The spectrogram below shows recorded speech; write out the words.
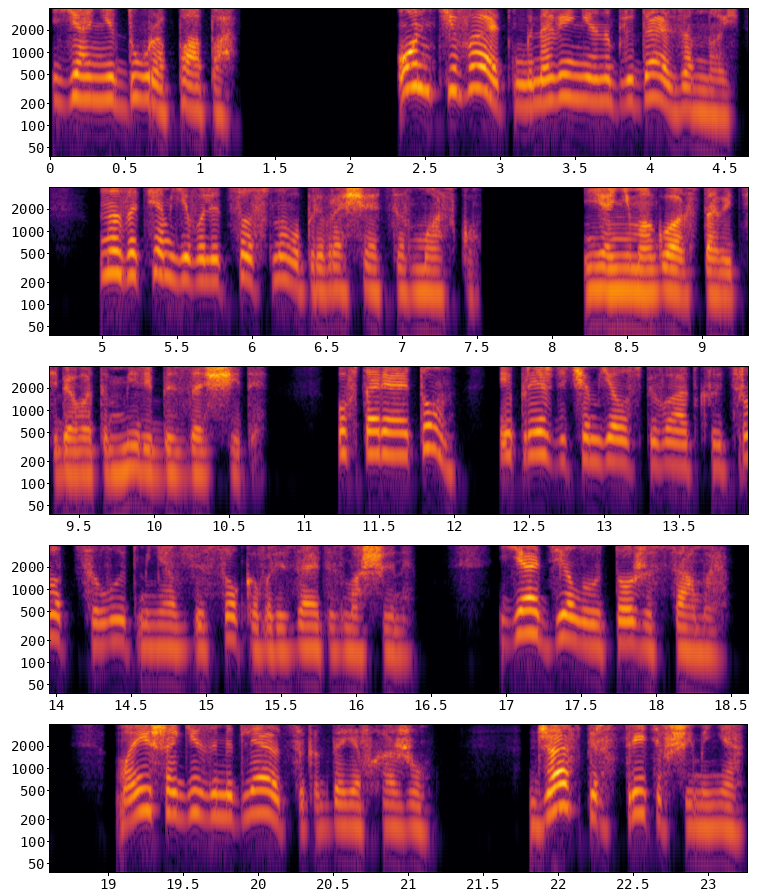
Я не дура, папа. Он кивает, мгновение наблюдая за мной, но затем его лицо снова превращается в маску. «Я не могу оставить тебя в этом мире без защиты», — повторяет он, и прежде чем я успеваю открыть рот, целует меня в висок и вылезает из машины. Я делаю то же самое. Мои шаги замедляются, когда я вхожу. Джаспер, встретивший меня,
